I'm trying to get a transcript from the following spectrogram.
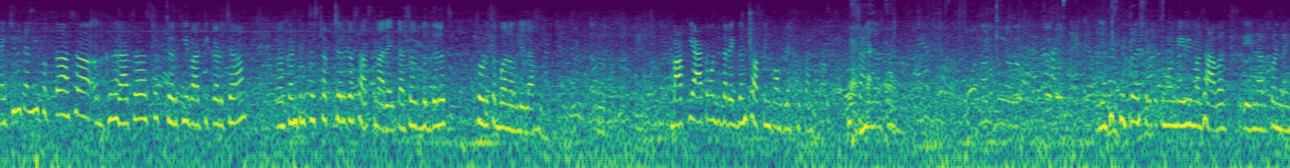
ॲक्च्युली त्यांनी फक्त असं घराचं स्ट्रक्चर किंवा तिकडच्या कंट्रीचं स्ट्रक्चर कसं असणार आहे त्याच्याबद्दलच थोडंसं बनवलेलं आहे. बाकी आतमध्ये तर एकदम शॉपिंग कॉम्प्लेक्सच आहे. चायनाचं आणि इथे खूप रश आहे त्याच्यामुळे मे बी माझा आवाज येणार पण नाही.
